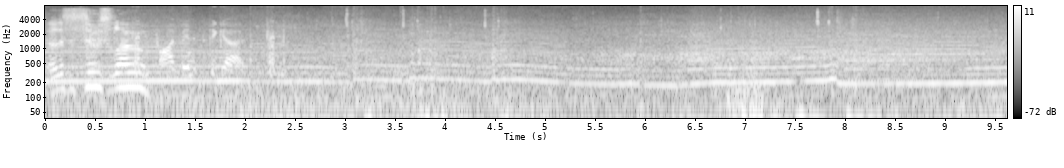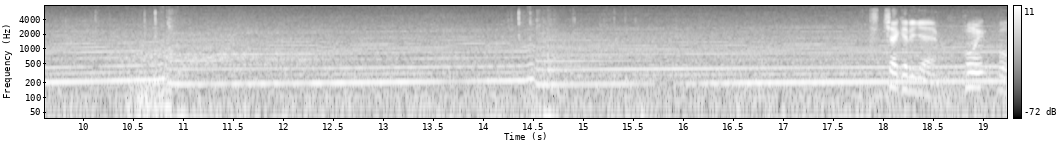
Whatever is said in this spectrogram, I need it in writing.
Oh, this is so slow. Five minutes to go. Let's check it again. Point four.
